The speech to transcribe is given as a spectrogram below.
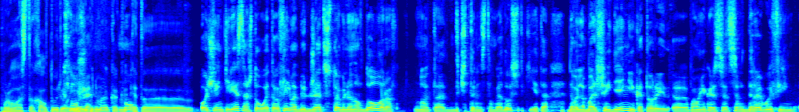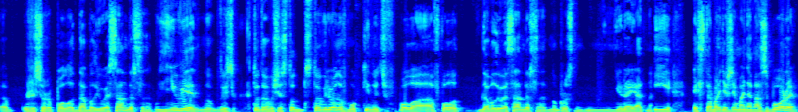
просто халтурил. Слушай, я не понимаю, как ну, это... Очень интересно, что у этого фильма бюджет 100 миллионов долларов, ну, это в 2014 году все-таки, это довольно большие деньги, которые, э, по мне кажется, это самый дорогой фильм э, режиссера Пола W.S. Андерсона. Я не уверен, ну, то есть кто-то вообще 100, 100 миллионов мог кинуть в Пола, в Пола W.S. Андерсона, ну, просто невероятно. И если ты обратишь внимание на сборы,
